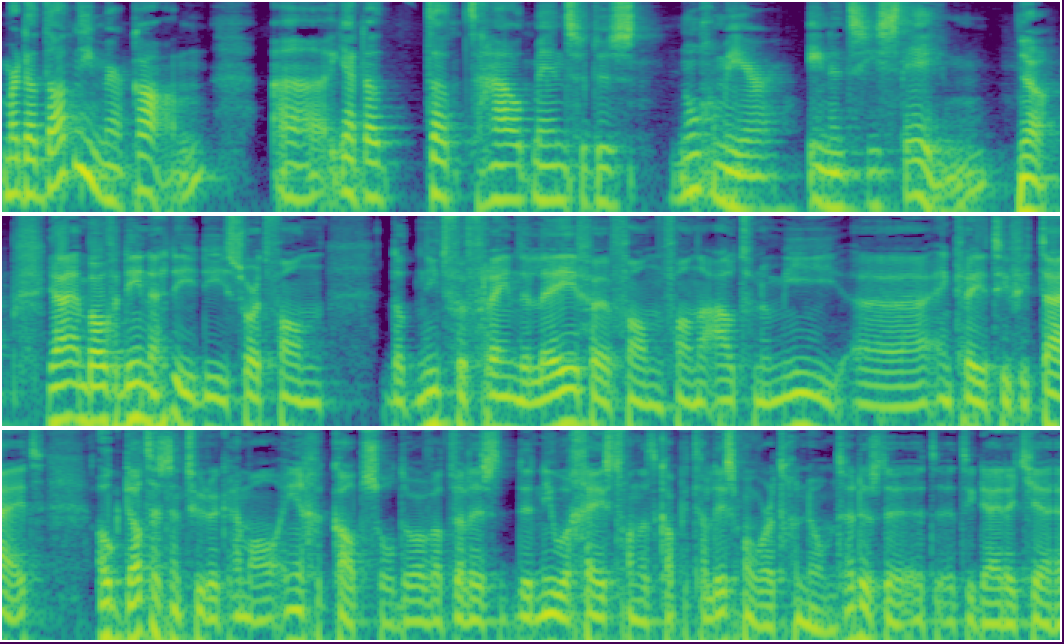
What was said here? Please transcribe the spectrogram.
Maar dat dat niet meer kan, eh, ja, dat, dat haalt mensen dus nog meer in het systeem. Ja, ja en bovendien die, die soort van dat niet vervreemde leven van, van autonomie eh, en creativiteit. Ook dat is natuurlijk helemaal ingekapseld door wat wel eens de nieuwe geest van het kapitalisme wordt genoemd. Hè? Dus de, het, het idee dat je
